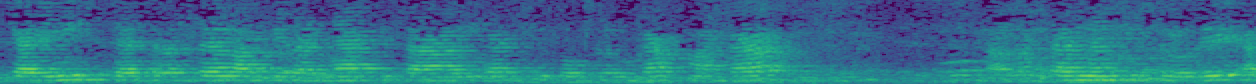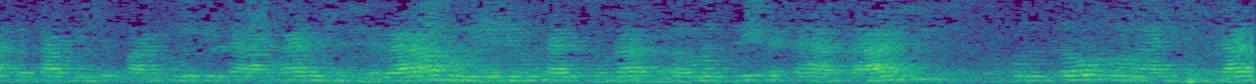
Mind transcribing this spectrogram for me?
Jika ini sudah selesai lampirannya kita lihat cukup lengkap, maka akan nanti sore atau besok pagi kita akan segera mengirimkan surat ke Menteri Kesehatan untuk mengajukan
